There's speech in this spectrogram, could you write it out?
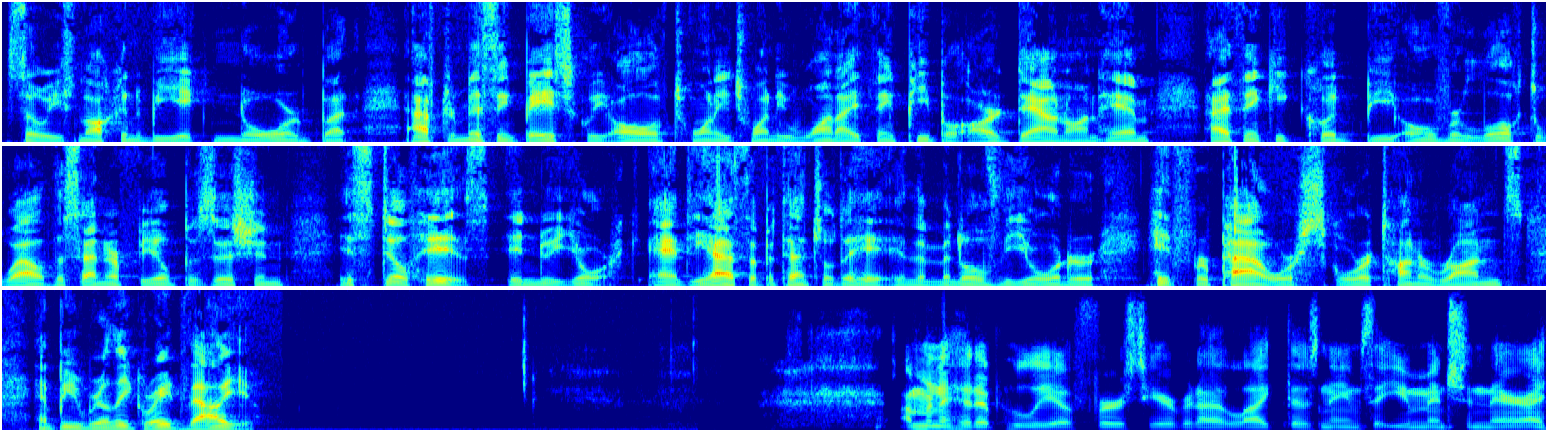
so he's not going to be ignored. But after missing basically all of 2021, I think people are down on him. I think he could be overlooked while the center field position is still his in New York. And he has the potential to hit in the middle of the order, hit for power, score a ton of runs, and be really great value. I'm gonna hit up Julio first here, but I like those names that you mentioned there. I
